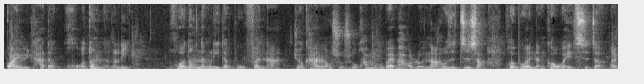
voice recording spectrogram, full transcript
关于他的活动能力。活动能力的部分呢，就看了叔叔他们会不会跑轮啊，或是至少会不会能够维持着呃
